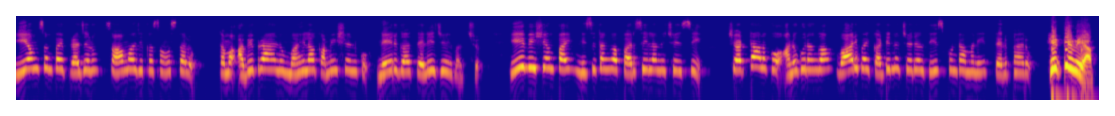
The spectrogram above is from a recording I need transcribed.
ఈ అంశంపై ప్రజలు సామాజిక సంస్థలు తమ అభిప్రాయాలను మహిళా కమిషన్కు నేరుగా తెలియజేయవచ్చు. ఈ విషయంపై నిశితంగా పరిశీలన చేసి చట్టాలకు అనుగుణంగా వారిపై కఠిన చర్యలు తీసుకుంటామని తెలిపారు. Hit TV app.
